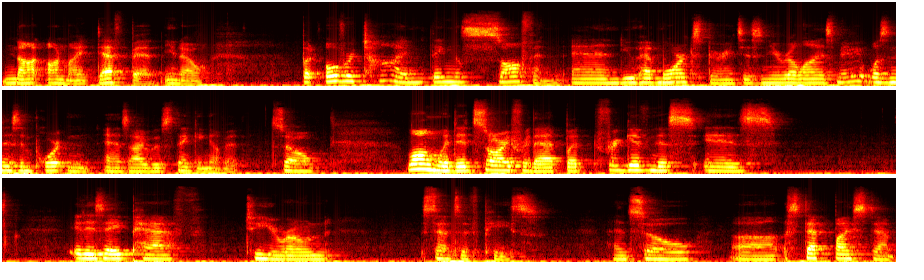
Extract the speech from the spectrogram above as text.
Not on my deathbed, you know. But over time, things soften and you have more experiences and you realize maybe it wasn't as important as I was thinking of it. So, long winded, sorry for that, but forgiveness is it is a path to your own sense of peace. And so uh, step by step,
